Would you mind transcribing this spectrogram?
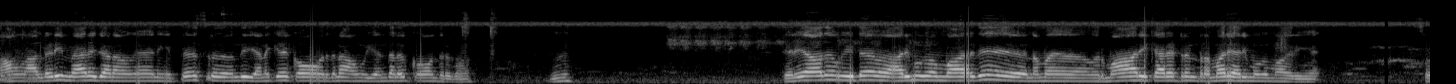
அவங்க ஆல்ரெடி மேரேஜ் ஆனவங்க நீங்க பேசுறது வந்து எனக்கே கோவம் வருதுன்னா அவங்க எந்த அளவுக்கு கோவம் வந்திருக்கும்? ம். தெரியாதவங்க கிட்ட அறிமுகம் மாறுதே நம்ம ஒரு மாதிரி கேரக்டர்ன்ற மாதிரி அறிமுகம் ஆகுறீங்க ஸோ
